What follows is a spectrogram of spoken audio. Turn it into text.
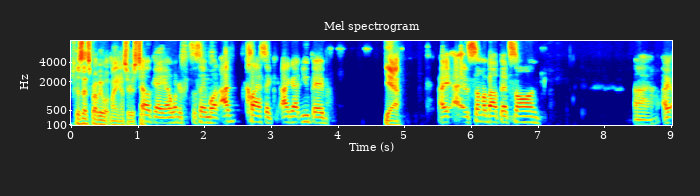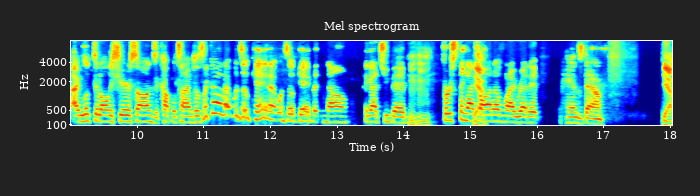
because that's probably what my answer is too. Okay, I wonder if it's the same one. I classic. I got you, babe. Yeah, I, I something about that song. Uh, I, I looked at all the Cher songs a couple times. I was like, oh, that one's okay. That one's okay. But no, I got you, babe. hmm First thing I Yeah. thought of when I read it, hands down. yeah,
